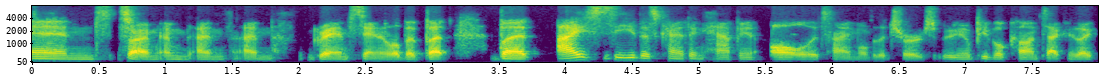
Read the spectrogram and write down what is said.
And sorry, I'm I'm I'm, I'm grandstanding a little bit, but but I see this kind of thing happening all the time over the church. You know, people contact me like,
